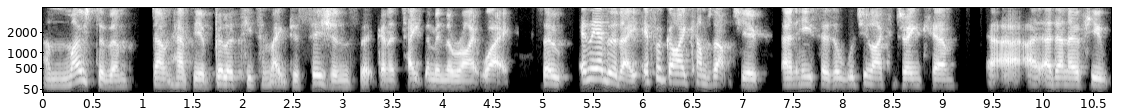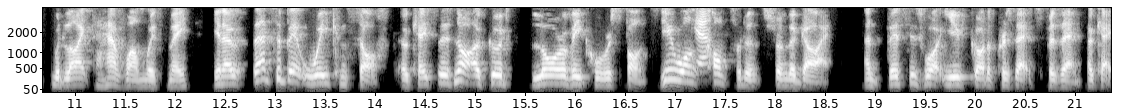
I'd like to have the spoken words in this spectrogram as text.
And most of them don't have the ability to make decisions that are going to take them in the right way. So, in the end of the day, if a guy comes up to you and he says, oh, "Would you like a drink?" Um, I, I, don't know if you would like to have one with me. You know, that's a bit weak and soft. Okay, so there's not a good law of equal response. You want yeah. confidence from the guy, and this is what you've got to present. Present. Okay,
